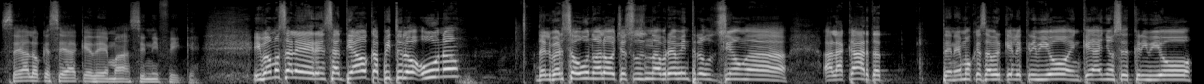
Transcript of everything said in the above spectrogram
sea lo que sea que dema signifique. Y vamos a leer en Santiago capítulo 1, del verso 1 al 8. Eso es una breve introducción a, a la carta. Tenemos que saber quién le escribió, en qué año se escribió,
